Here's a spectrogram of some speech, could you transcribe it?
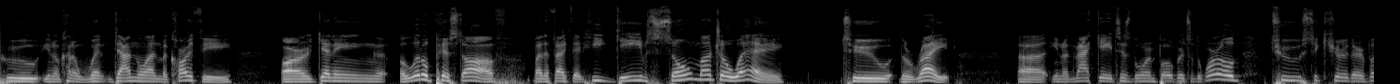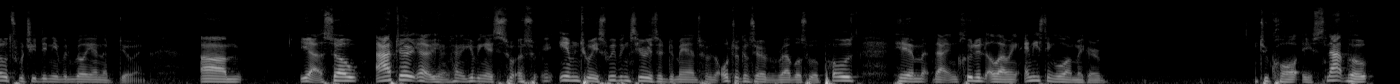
who you know kind of went down the line McCarthy are getting a little pissed off by the fact that he gave so much away to the right. Uh, you know, the Matt Gaetz, Lauren Boeberts of the world to secure their votes, which he didn't even really end up doing. Um, yeah, so after you know, kind of giving a, into a sweeping series of demands from the ultra conservative rebels who opposed him, that included allowing any single lawmaker to call a snap vote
